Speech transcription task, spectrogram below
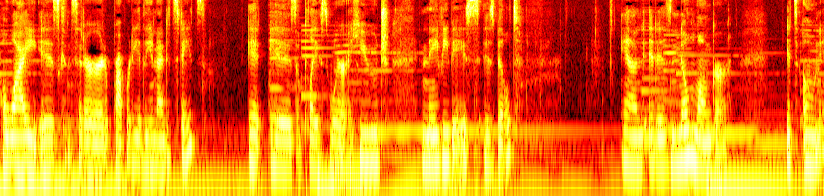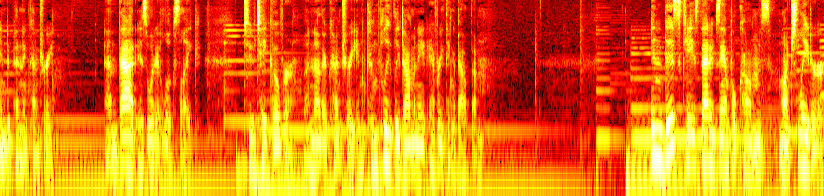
Hawaii is considered a property of the United States. It is a place where a huge Navy base is built, and it is no longer its own independent country. And that is what it looks like to take over another country and completely dominate everything about them. In this case, that example comes much later.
